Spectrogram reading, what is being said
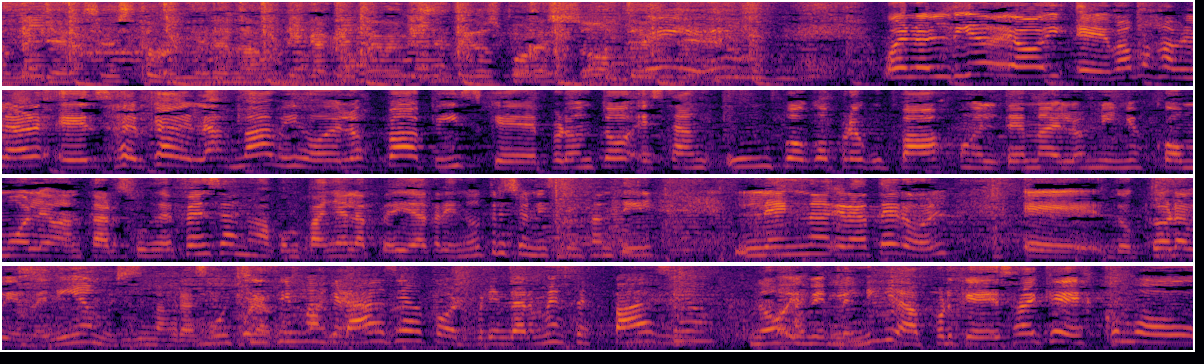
donde quieras estoy. Eres la única que mueve mis sentidos, por eso te quiero. Bueno, el día de hoy eh, vamos a hablar eh, acerca de las mamis o de los papis que de pronto están un poco preocupados con el tema de los niños, cómo levantar sus defensas. Nos acompaña la pediatra y nutricionista infantil Lena Graterol. Eh, doctora, bienvenida, muchísimas gracias Muchísimas gracias por brindarme este espacio. No, y bienvenida, porque sabe que es como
